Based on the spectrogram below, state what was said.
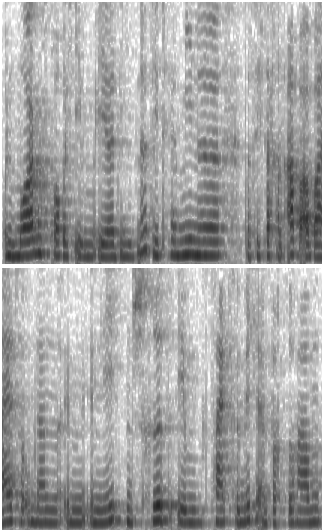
Und morgens brauche ich eben eher die, ne, die Termine, dass ich Sachen abarbeite, um dann im, im nächsten Schritt eben Zeit für mich einfach zu haben,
